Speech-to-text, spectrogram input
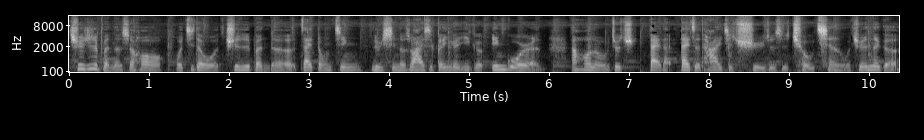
去日本的时候，我记得我去日本的在东京旅行的时候，还是跟一个一个英国人，然后呢，我就去带带带着他一起去就是求签，我觉得那个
